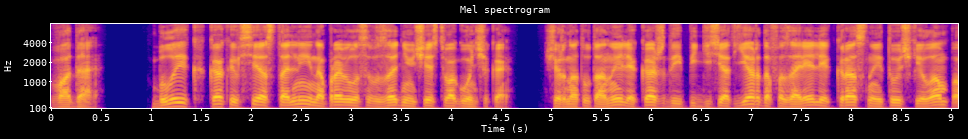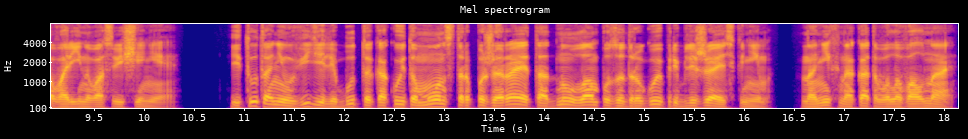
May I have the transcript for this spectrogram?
Вода. Блейк, как и все остальные, направился в заднюю часть вагончика. Черноту тоннеля каждые 50 ярдов озаряли красные точки ламп аварийного освещения. И тут они увидели, будто какой-то монстр пожирает одну лампу за другой, приближаясь к ним. На них накатывала волна.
